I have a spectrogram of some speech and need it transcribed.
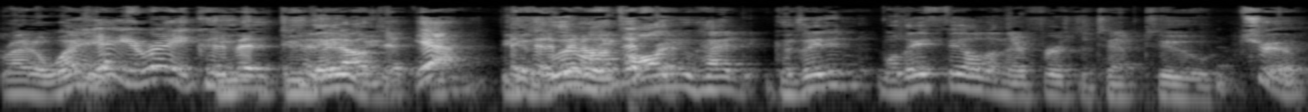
right away, yeah, you're right. It could have been, could have been all different. Yeah, because been all literally all, you had because they didn't. Well, they failed on their first attempt too. True.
